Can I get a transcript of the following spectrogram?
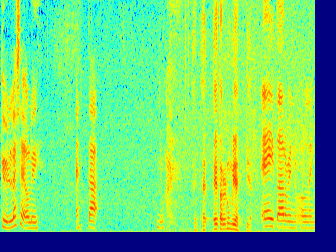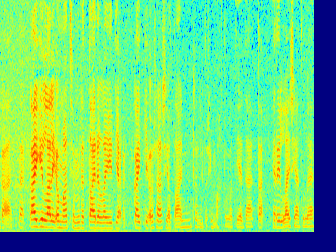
Kyllä se oli. Että, juu. Et, et, ei tarvinnut miettiä. Ei tarvinnut ollenkaan. Että kaikilla oli omat semmoiset taidelajit ja kaikki osasi jotain. Se oli tosi mahtava tietää, että erilaisia tulee.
